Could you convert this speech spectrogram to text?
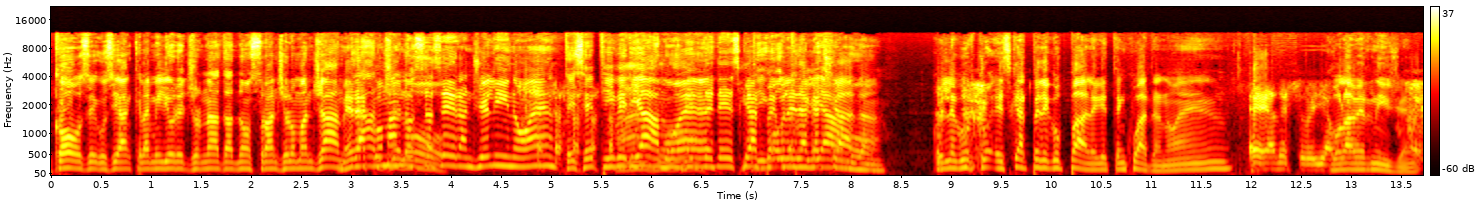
cose, così anche la migliore giornata al nostro Angelo Mangiante. Mi raccomando Angelo. stasera Angelino, eh? Te, se ti vediamo, eh? Mettete le scarpe quelle da cacciata. Quelle corco- e scarpe di coppale che ti inquadrano, eh? Eh, adesso vediamo. Con la vernice.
